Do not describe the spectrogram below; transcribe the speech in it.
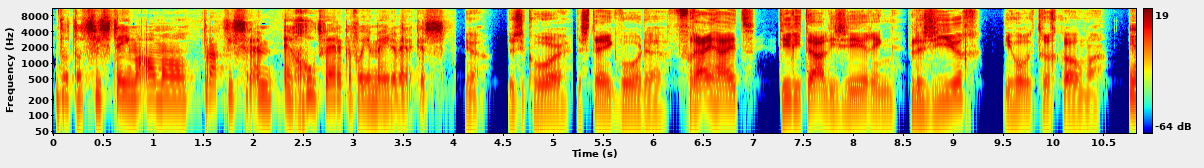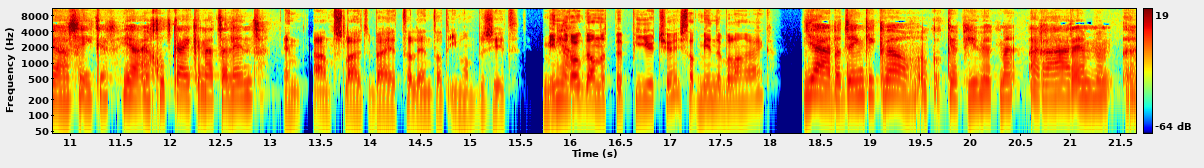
Dat dat systemen allemaal praktischer en, en goed werken voor je medewerkers. Ja, dus ik hoor de steekwoorden vrijheid, digitalisering, plezier, die hoor ik terugkomen. Ja, zeker. Ja, en goed kijken naar talent. En aansluiten bij het talent dat iemand bezit. Minder ook dan het papiertje? Is dat minder belangrijk? Ja, dat denk ik wel. Ook ik heb hier met mijn RR en mijn uh,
